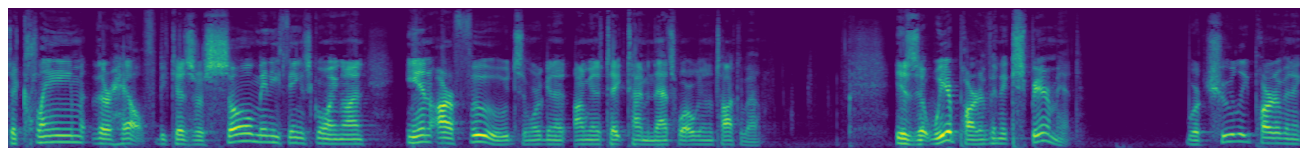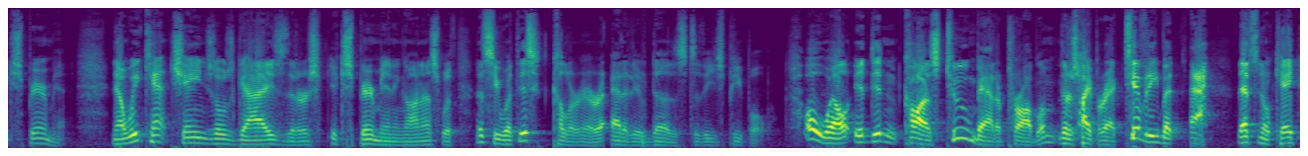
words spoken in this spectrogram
to claim their health because there's so many things going on in our foods, and we're gonna I'm gonna take time and that's what we're gonna talk about, is that we are part of an experiment. We're truly part of an experiment. Now we can't change those guys that are experimenting on us with let's see what this color additive does to these people. Oh well, it didn't cause too bad a problem. There's hyperactivity, but ah, that's okay.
